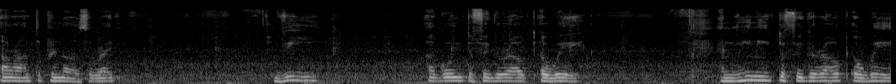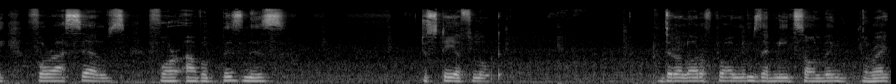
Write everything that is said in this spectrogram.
are entrepreneurs, all right? We are going to figure out a way. And we need to figure out a way for ourselves, for our business to stay afloat. There are a lot of problems that need solving, right?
